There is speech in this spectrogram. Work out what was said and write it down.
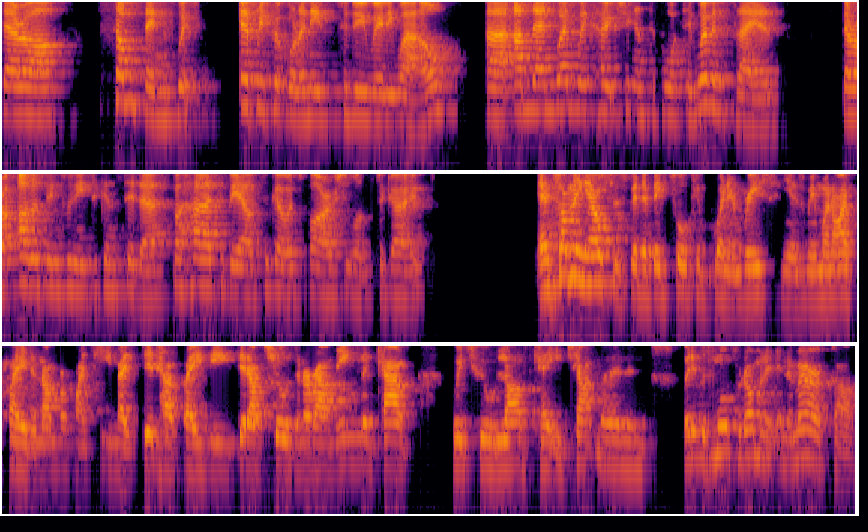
there are some things which every footballer needs to do really well uh, and then when we're coaching and supporting women's players, there are other things we need to consider for her to be able to go as far as she wants to go. And something else that's been a big talking point in recent years. I mean, when I played, a number of my teammates did have babies, did have children around the England camp, which we all loved, Katie Chapman, and but it was more predominant in America.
